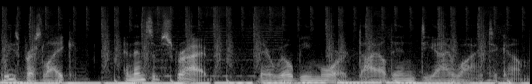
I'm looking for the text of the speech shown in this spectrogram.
Please press like and then subscribe. There will be more dialed in DIY to come.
